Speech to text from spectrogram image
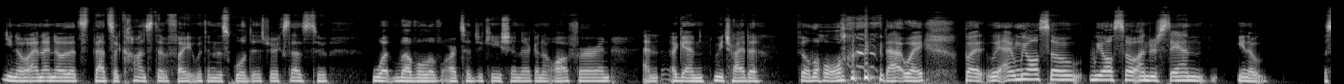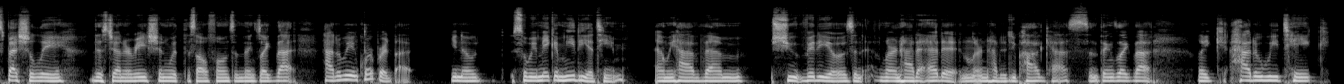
you know, and I know that's that's a constant fight within the school districts as to what level of arts education they're going to offer, and and again, we try to fill the hole that way, but we, and we also we also understand, you know, especially this generation with the cell phones and things like that. How do we incorporate that? You know, so we make a media team and we have them shoot videos and learn how to edit and learn how to do podcasts and things like that. Like, how do we take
